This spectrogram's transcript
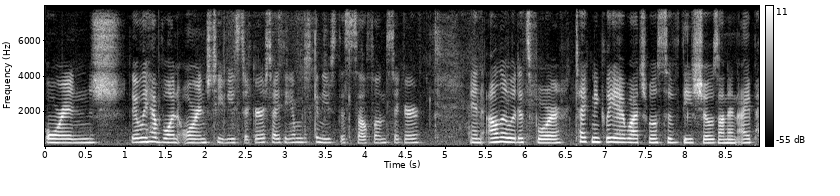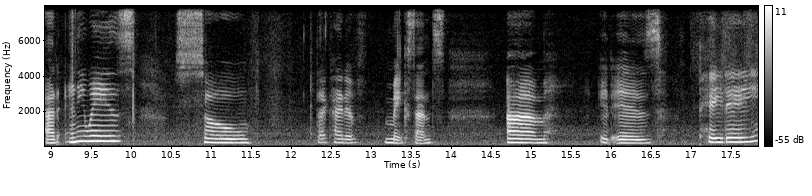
orange. They only have one orange TV sticker, so I think I'm just going to use this cell phone sticker. And I'll know what it's for. Technically, I watch most of these shows on an iPad anyways, so that kind of makes sense. Um, it is payday.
